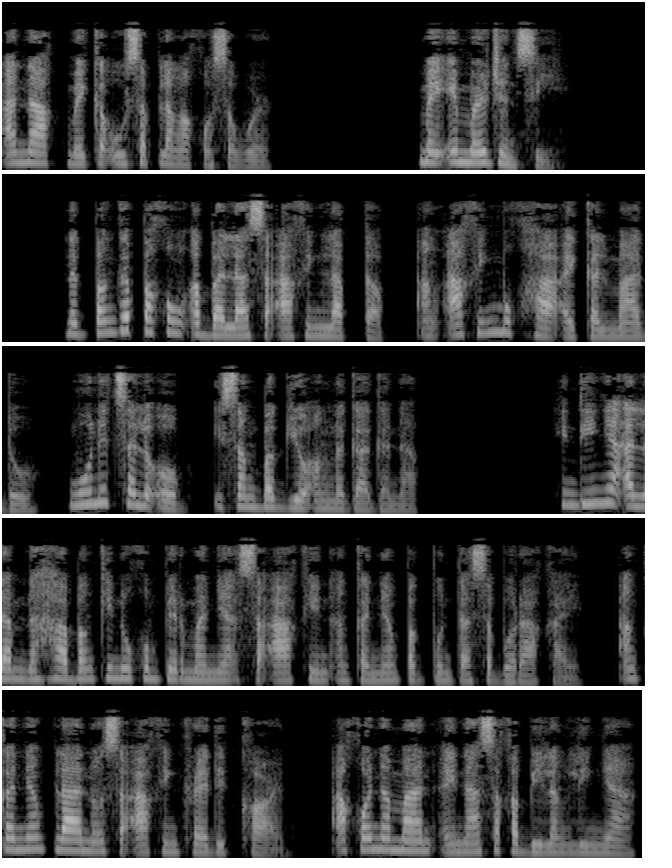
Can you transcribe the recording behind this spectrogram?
Anak, may kausap lang ako sa work. May emergency. Nagpanggap akong abala sa aking laptop, ang aking mukha ay kalmado, ngunit sa loob, isang bagyo ang nagaganap. Hindi niya alam na habang kinukumpirma niya sa akin ang kanyang pagpunta sa Boracay, ang kanyang plano sa aking credit card, ako naman ay nasa kabilang linya,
